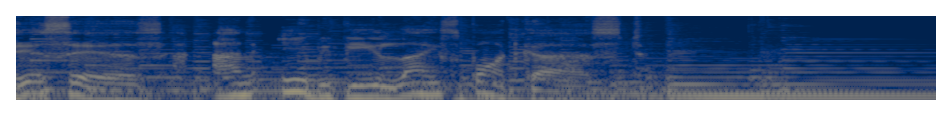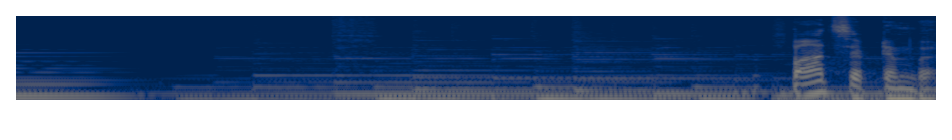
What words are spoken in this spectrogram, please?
This is an ABP Life podcast. पाँच सितंबर।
